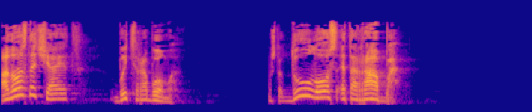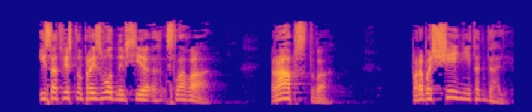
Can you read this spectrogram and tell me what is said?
Оно означает быть рабом. Потому что «дулос» – это раб. И, соответственно, производные все слова. Рабство, порабощение и так далее.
